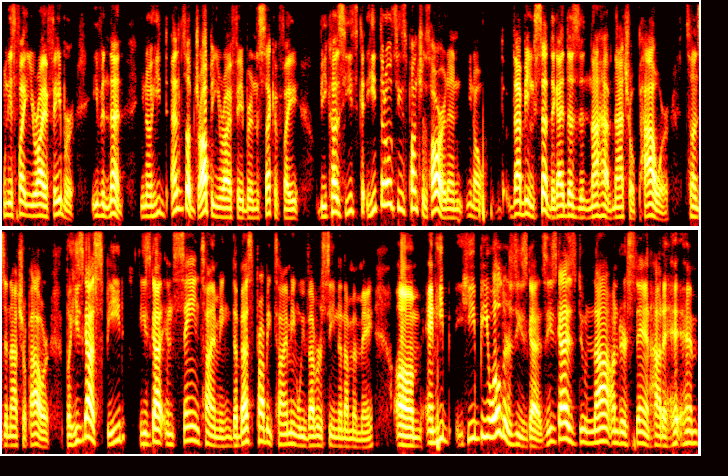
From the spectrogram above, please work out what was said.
when he's fighting Uriah Faber, even then, you know, he ends up dropping Uriah Faber in the second fight because he's he throws these punches hard. And you know, that being said, the guy does not have natural power tons of natural power. But he's got speed. He's got insane timing, the best probably timing we've ever seen in MMA. Um, and he he bewilders these guys. These guys do not understand how to hit him.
